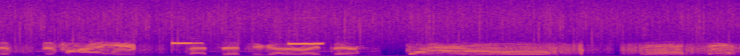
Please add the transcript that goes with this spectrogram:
This, this one right here? That's it. You got it right there. Fantastic.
